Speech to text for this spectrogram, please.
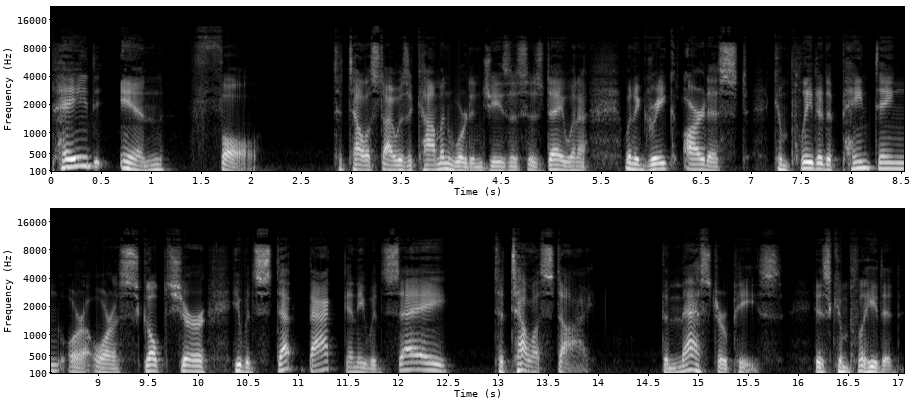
paid in full. Tetelestai was a common word in Jesus' day. When a, when a Greek artist completed a painting or, or a sculpture, he would step back and he would say, Tetelestai, the masterpiece is completed.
